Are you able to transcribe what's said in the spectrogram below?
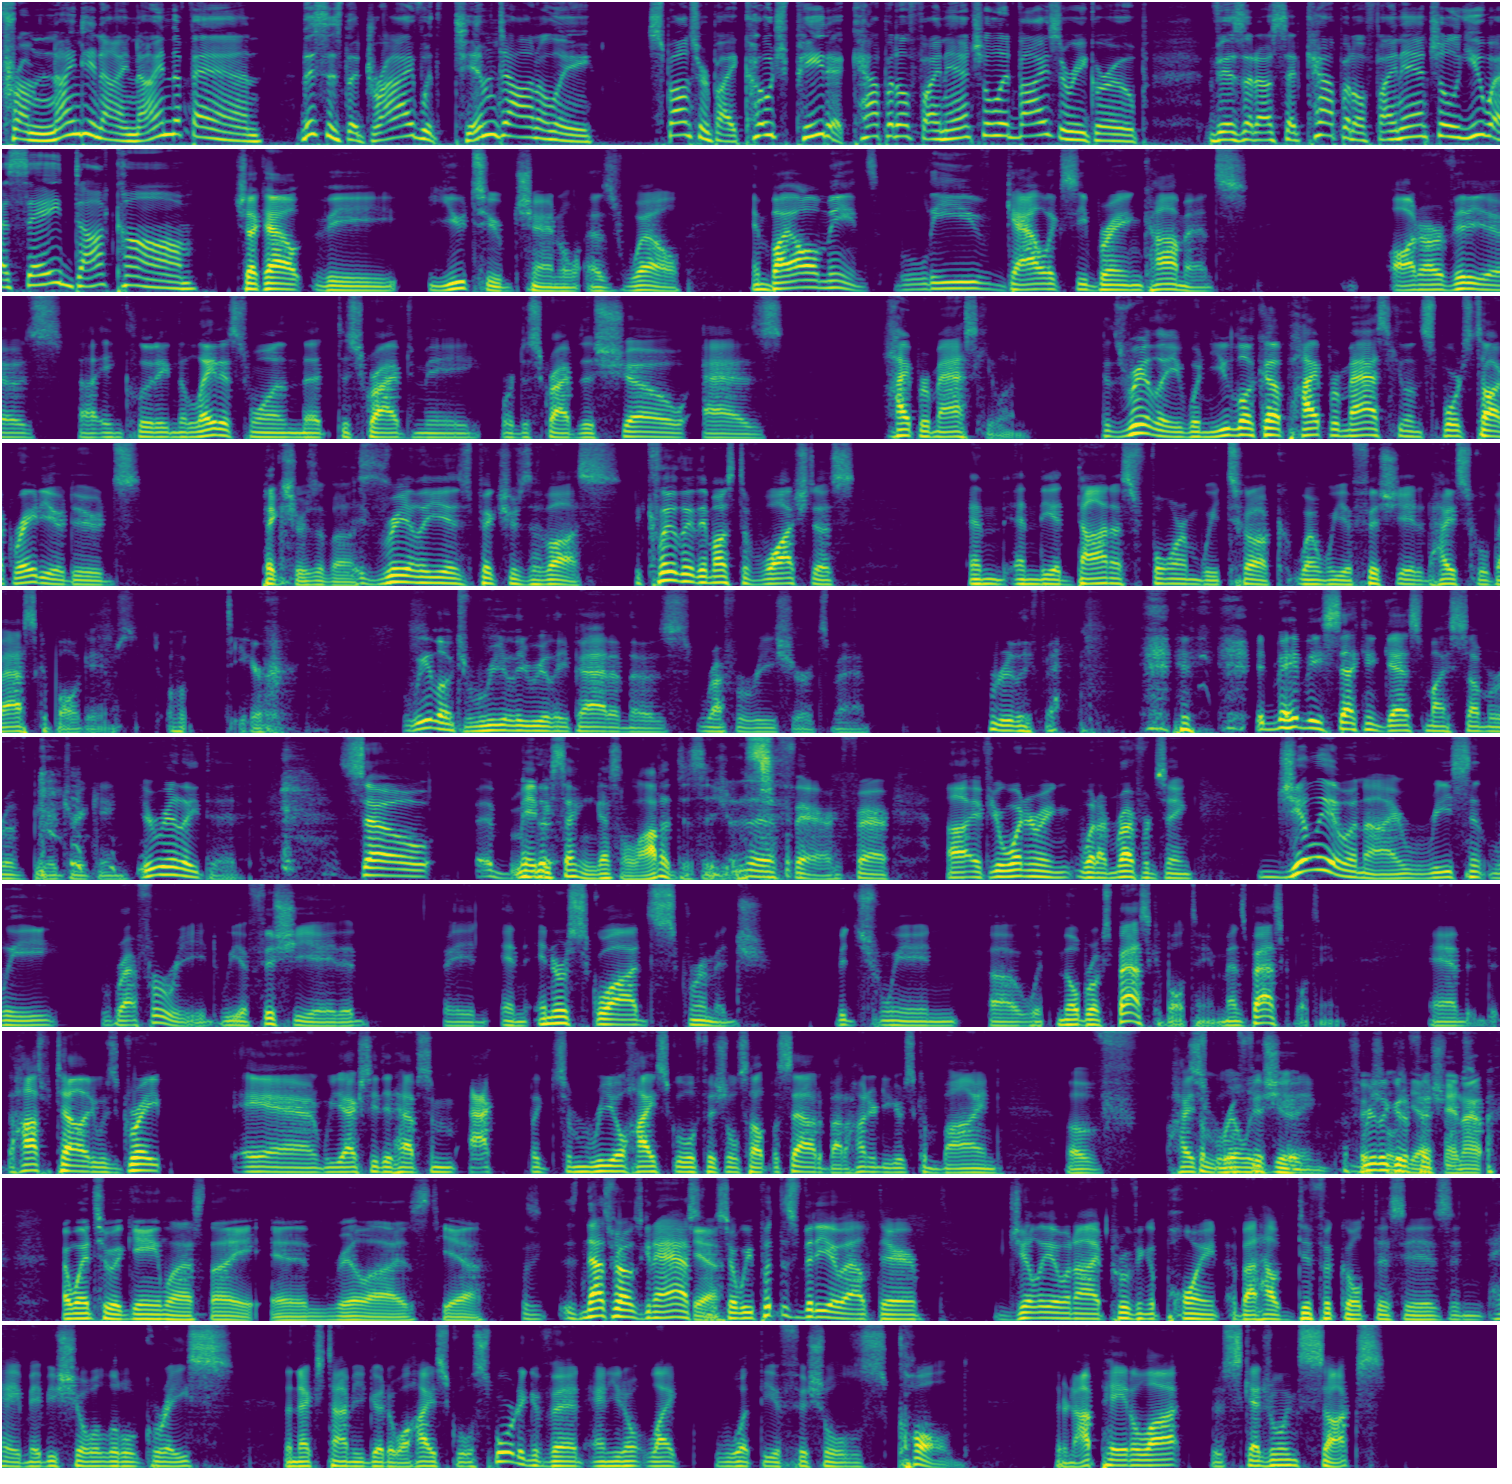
From 99.9 The Fan, this is The Drive with Tim Donnelly. Sponsored by Coach Pete at Capital Financial Advisory Group. Visit us at capitalfinancialusa.com. Check out the YouTube channel as well. And by all means, leave Galaxy Brain comments on our videos, uh, including the latest one that described me or described this show as hypermasculine. Because really, when you look up hypermasculine sports talk radio dudes, Pictures of us. it really is pictures of us. Clearly, they must have watched us and and the Adonis form we took when we officiated high school basketball games. oh dear. We looked really, really bad in those referee shirts, man. Really bad. it made me second guess my summer of beer drinking. it really did. So uh, Maybe the- second guess a lot of decisions. uh, fair, fair. Uh, if you're wondering what I'm referencing, Giglio and I recently refereed, we officiated a, an inter squad scrimmage between uh, with Millbrook's basketball team, men's basketball team, and the hospitality was great. And we actually did have some act like some real high school officials help us out. About 100 years combined of high Some school really officiating, good really good yeah. officials. And I, I went to a game last night and realized, yeah, that's what I was going to ask Yeah. you. So we put this video out there, Giglio and I proving a point about how difficult this is, and hey, maybe show a little grace the next time you go to a high school sporting event and you don't like what the officials called. They're not paid a lot. Their scheduling sucks,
